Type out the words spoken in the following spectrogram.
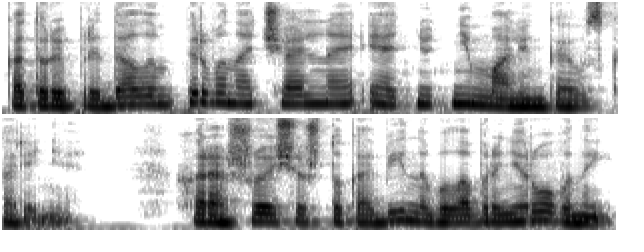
который придал им первоначальное и отнюдь не маленькое ускорение. Хорошо еще, что кабина была бронированной,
